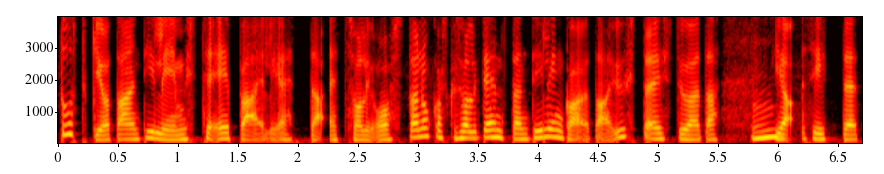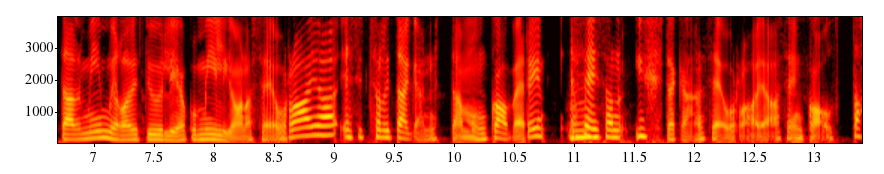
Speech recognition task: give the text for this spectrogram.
tutki jotain tiliä, mistä se epäili, että, että se oli ostanut, koska se oli tehnyt tämän tilin kanssa jotain yhteistyötä. Mm. Ja sitten täällä Mimmillä oli tyyli joku miljoona seuraajaa ja sitten se oli tägännyt tämän mun kaverin ja Mm. se ei saanut yhtäkään seuraajaa sen kautta.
